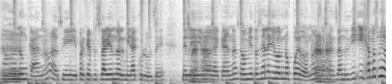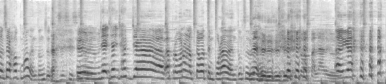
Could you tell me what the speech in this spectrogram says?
No, eh. nunca, ¿no? Así, porque pues está viendo el Miraculous de, de Ladybug acá, ¿no? Es como mientras sea Ladybug no puedo, ¿no? Está pensando. Y, jamás voy a vencer a Hawkmode, entonces. Ah, sí, sí, sí, eh, ya, ya, ya, ya aprobaron la octava temporada, entonces. todo para largo.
